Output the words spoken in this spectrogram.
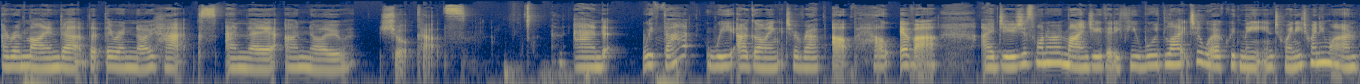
A reminder that there are no hacks and there are no shortcuts. And with that, we are going to wrap up. However, I do just want to remind you that if you would like to work with me in 2021,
